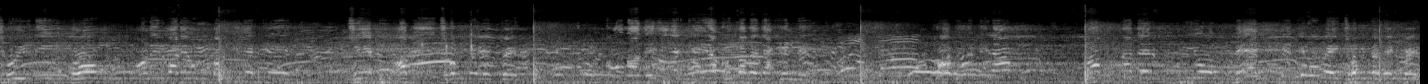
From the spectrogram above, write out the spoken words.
সোহিনী ও অনির্বাণ এবং বাকিদেরকে যেভাবে ছবিটা দেখবেন কোনোদিন ওদেরকে এরকম ভাবে দেখেননি। কথা দিলাম, আপনাদের প্রিয় দেবকে যেভাবে এই ছবিটা দেখবেন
